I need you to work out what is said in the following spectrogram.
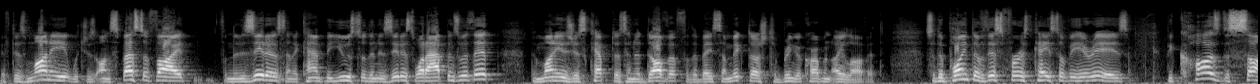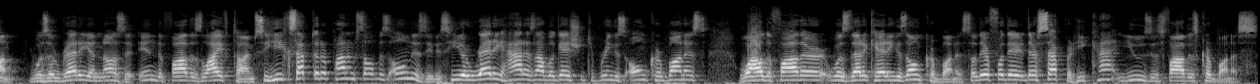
if there's money which is unspecified from the Naziris and it can't be used for the Naziris, what happens with it? The money is just kept as an adava for the Beis Hamikdash to bring a carbon oil of it. So the point of this first case over here is, because the son was already a Nazir in the father's lifetime, so he accepted upon himself his own Naziris. He already had his obligation to bring his own karbanis while the father was dedicating his own karbanis. So therefore they're, they're separate. He can't use his father's karbanis.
